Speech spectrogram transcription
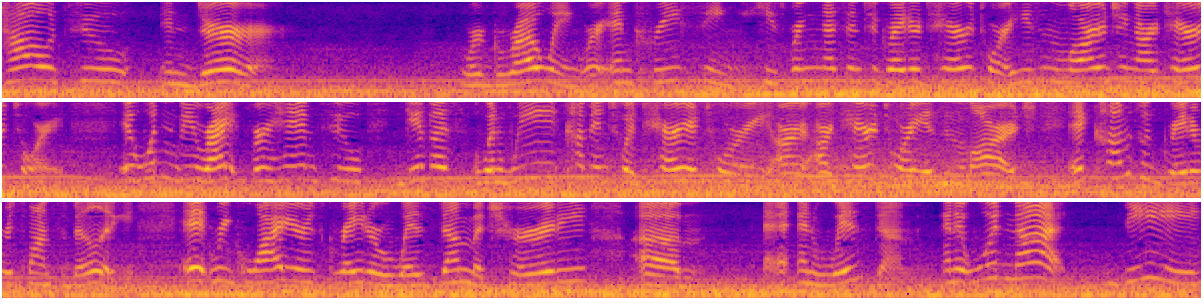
how to endure. We're growing, we're increasing. He's bringing us into greater territory, He's enlarging our territory. It wouldn't be right for Him to give us, when we come into a territory, our, our territory is enlarged. It comes with greater responsibility, it requires greater wisdom, maturity, um, and, and wisdom. And it would not be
